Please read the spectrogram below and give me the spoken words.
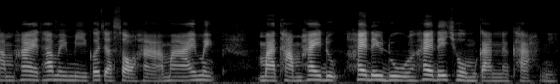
ทำให้ ถ้าไม่มีก็จะสอหาไม้ไม่มาทำให้ดูให้ได้ดูให้ได้ชมกันนะคะนี่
